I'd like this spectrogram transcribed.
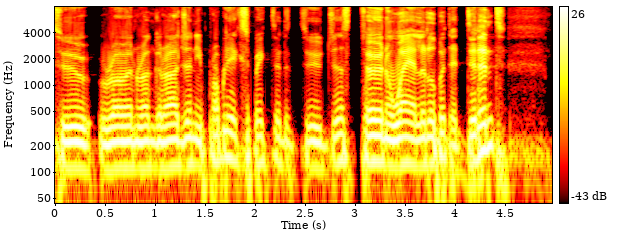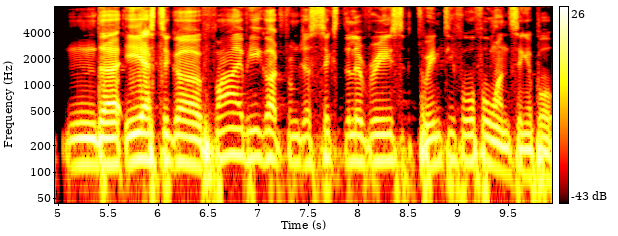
to Rohan Rangarajan. He probably expected it to just turn away a little bit. It didn't. And uh, he has to go. Five he got from just six deliveries, 24 for one, Singapore.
